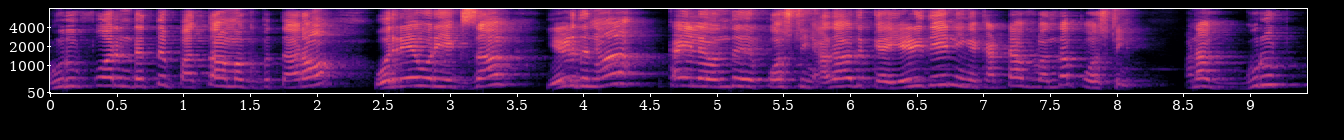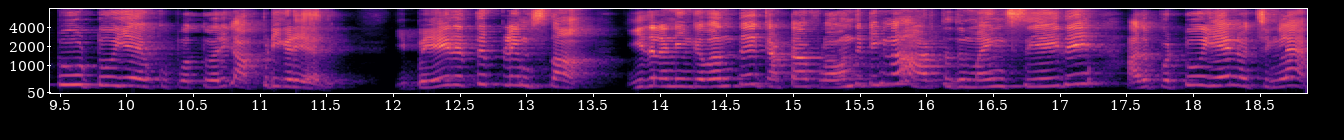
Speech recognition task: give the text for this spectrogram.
குரூப் ஃபோர்ன்றது பத்தாம் வகுப்பு தரம் ஒரே ஒரு எக்ஸாம் எழுதுனா கையில் வந்து போஸ்டிங் அதாவது க- எழுதி நீங்கள் கட் ஆஃபில் வந்தால் போஸ்டிங் ஆனால் குரூப் டூ டூ ஏக்கு பொறுத்த வரைக்கும் அப்படி கிடையாது. இப்போ எழுதுறது ஃபிலிம்ஸ் தான். இதில் நீங்கள் வந்து கட் ஆஃபில் வந்துட்டிங்கன்னா அடுத்தது மைன்ஸ் எழுதி அது இப்போ டூ ஏன்னு வச்சுங்களேன்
